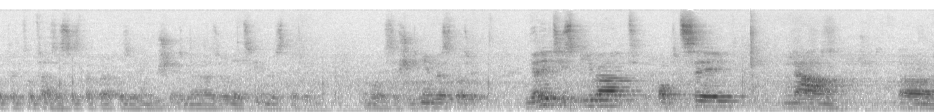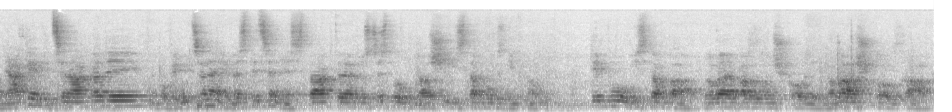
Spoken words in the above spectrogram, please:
to, teď to třeba zase takové jako zjednodušení, zgeneralizují velcí investoři, nebo jestli všichni investoři, měli přispívat obci na uh, nějaké více náklady nebo vynucené investice města, které prostě s tou další výstavbou vzniknou typu výstavba nové pavilon školy, nová školka,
